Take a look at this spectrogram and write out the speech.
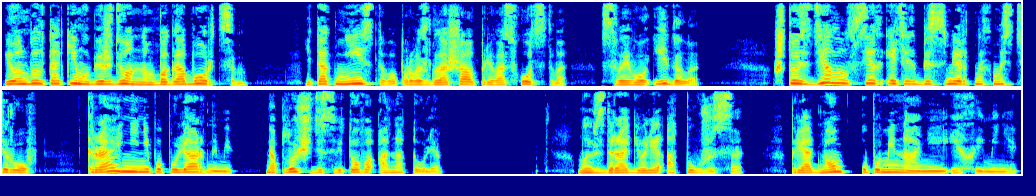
и он был таким убежденным богоборцем и так неистово провозглашал превосходство своего идола, что сделал всех этих бессмертных мастеров крайне непопулярными на площади святого Анатолия. Мы вздрагивали от ужаса при одном упоминании их имени.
